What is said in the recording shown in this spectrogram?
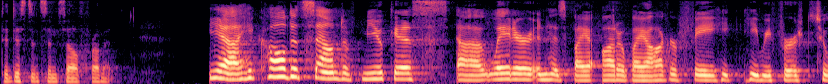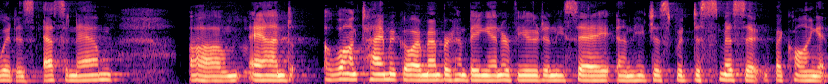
to distance himself from it? Yeah, he called it Sound of Mucus. Uh, later in his bio- autobiography, he, he referred to it as S&M. Um, and a long time ago, I remember him being interviewed, and he say, and he just would dismiss it by calling it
